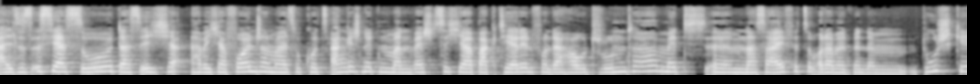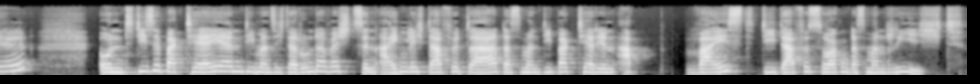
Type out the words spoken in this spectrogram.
also es ist ja so, dass ich, habe ich ja vorhin schon mal so kurz angeschnitten, man wäscht sich ja Bakterien von der Haut runter mit ähm, einer Seife zum, oder mit, mit einem Duschgel. Und diese Bakterien, die man sich da runterwäscht, sind eigentlich dafür da, dass man die Bakterien abweist, die dafür sorgen, dass man riecht.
